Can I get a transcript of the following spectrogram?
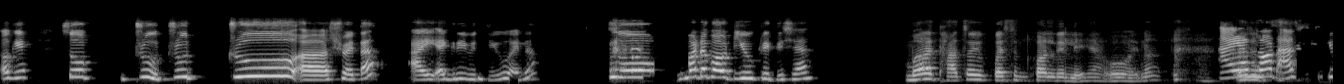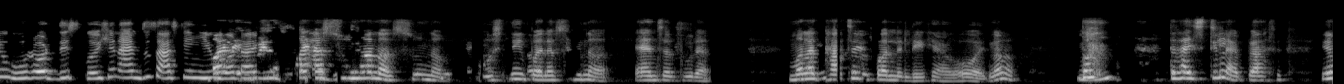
Okay so true true true Shweta I agree with you होइन? सो वाट अबाउट यु कृतिशा मलाई थाहा छ यो क्वेसन कसले लेख्या हो होइन? I am not asking you who wrote this question. I am just asking you what are you. पहिला सुन न सुन होस् नि पहिला सुन एन्सर पुरा। मलाई थाहा छ यो कसले लेख्या हो होइन? Mhm. तर I still have to ask यो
